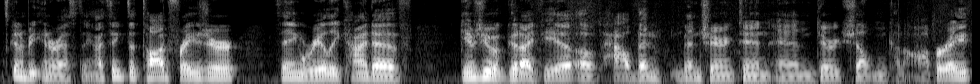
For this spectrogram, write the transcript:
it's going to be interesting. I think the Todd Frazier thing really kind of gives you a good idea of how Ben Ben Cherington and Derek Shelton kind of operate.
